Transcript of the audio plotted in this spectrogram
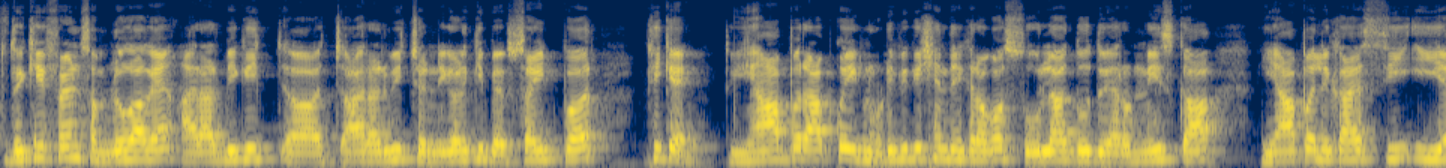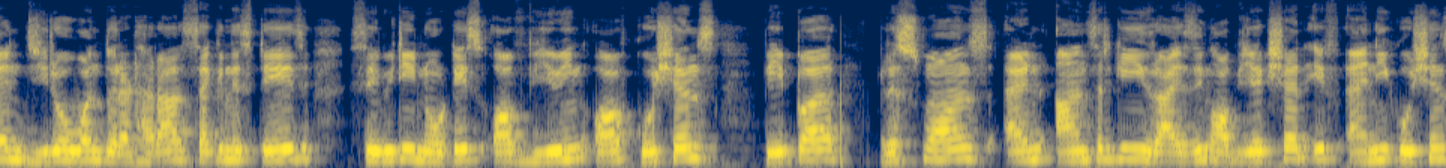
तो देखिए फ्रेंड्स हम लोग आ गए आरआरबी की आरआरबी चंडीगढ़ की वेबसाइट पर, ठीक है? तो यहाँ पर आपको एक नोटिफिकेशन देख रहा होगा, सोलह दो दो हज़ार उन्नीस का। यहाँ पर लिखा है C E N zero one दो हज़ार अठारह second stage C B T notice of viewing of question paper response and answer key raising objection if any question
